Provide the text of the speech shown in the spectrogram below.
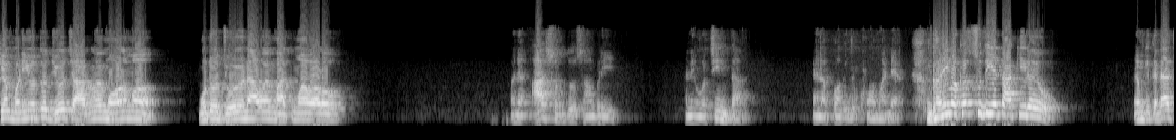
કે મણિયો તો જો ચારનો મોહણમાં, મોટો જોયો ના હોય, મહાત્મા વાળો અને આ શબ્દો સાંભળી અને ઓચિંતા એના પગ દુખવા માંડ્યા. ઘણી વખત સુધી એ તાકી રહ્યો. એમ કે કદાચ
